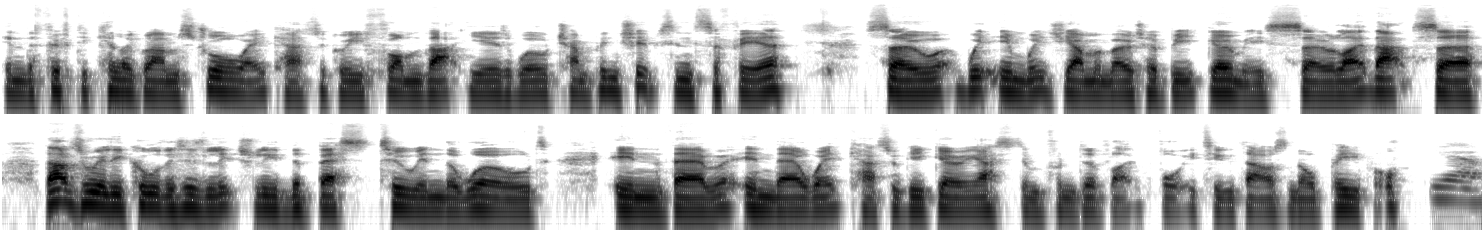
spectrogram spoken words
in the 50 kilogram strawweight category from that year's World Championships in Sofia. So in which Yamamoto beat Gomis. So like that's uh, that's really cool. This is literally the best two in the world in their in their weight category going at it in front of like 42,000 old people. Yeah,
